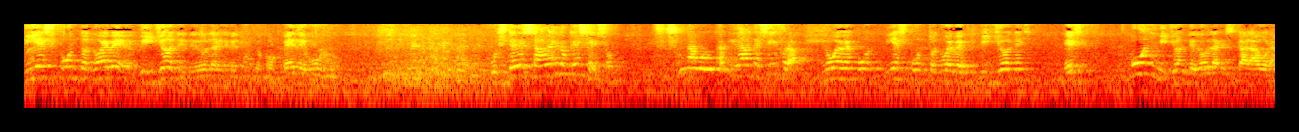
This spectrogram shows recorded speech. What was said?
10.9 billones de dólares en el mundo, con B de burro. ¿Ustedes saben lo que es eso? es una brutalidad de cifra. 10.9 billones es un millón de dólares cada hora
